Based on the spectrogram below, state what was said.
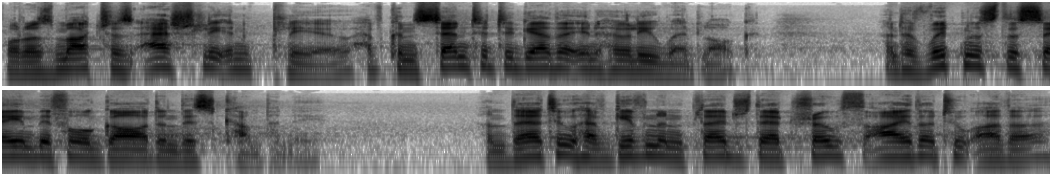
Forasmuch as Ashley and Cleo have consented together in holy wedlock, and have witnessed the same before God and this company, and thereto have given and pledged their troth either to other,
